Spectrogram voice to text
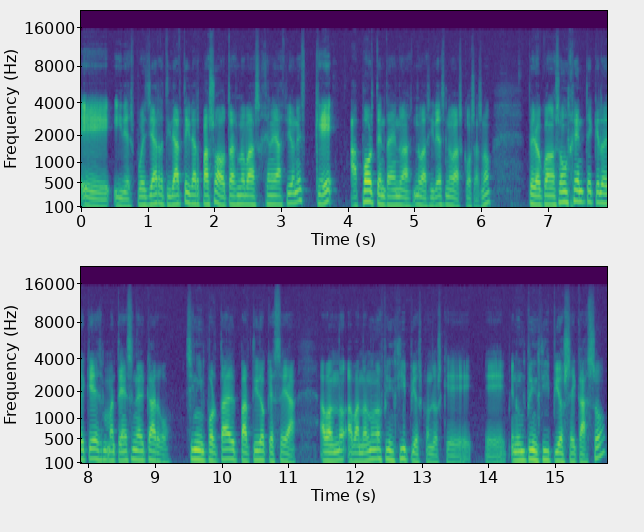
eh, y después ya retirarte y dar paso a otras nuevas generaciones que aporten también nuevas, nuevas ideas y nuevas cosas, ¿no? Pero cuando son gente que lo que quiere es mantenerse en el cargo, sin importar el partido que sea, abandonando los principios con los que eh, en un principio se casó,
